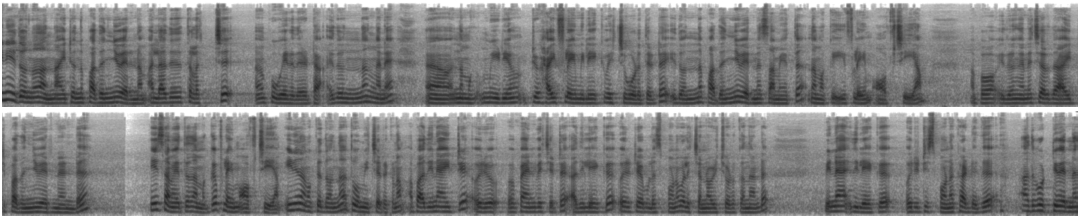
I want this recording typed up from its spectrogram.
ഇനി ഇതൊന്ന് നന്നായിട്ടൊന്ന് പതഞ്ഞു വരണം. അല്ലാതെ ഇത് തിളച്ച് പോവരുത് കേട്ടോ. ഇതൊന്നും അങ്ങനെ നമുക്ക് മീഡിയം ടു ഹൈ ഫ്ലെയിമിലേക്ക് വെച്ച് കൊടുത്തിട്ട് ഇതൊന്ന് പതഞ്ഞു വരുന്ന സമയത്ത് നമുക്ക് ഈ ഫ്ലെയിം ഓഫ് ചെയ്യാം. അപ്പോൾ ഇതിങ്ങനെ ചെറുതായിട്ട് പതഞ്ഞു വരുന്നുണ്ട്. ഈ സമയത്ത് നമുക്ക് ഫ്ലെയിം ഓഫ് ചെയ്യാം. ഇനി നമുക്കിതൊന്ന് തൂമിച്ചെടുക്കണം. അപ്പോൾ അതിനായിട്ട് ഒരു പാൻ വെച്ചിട്ട് അതിലേക്ക് ഒരു ടേബിൾ സ്പൂൺ വെളിച്ചെണ്ണ ഒഴിച്ചു കൊടുക്കുന്നുണ്ട്. പിന്നെ ഇതിലേക്ക് ഒരു ടീസ്പൂണ് കടുക്. അത് പൊട്ടി വരുന്ന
